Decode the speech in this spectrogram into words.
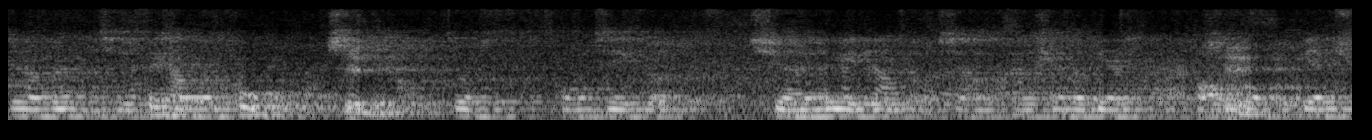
这张专辑其实非常的复古。是。就是从这个旋律走向和声的编排，包括编曲、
